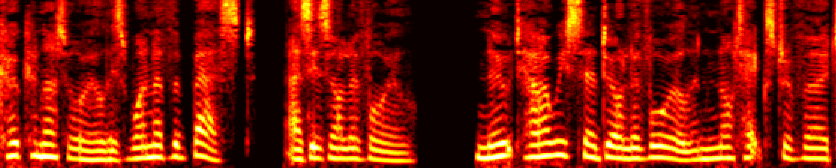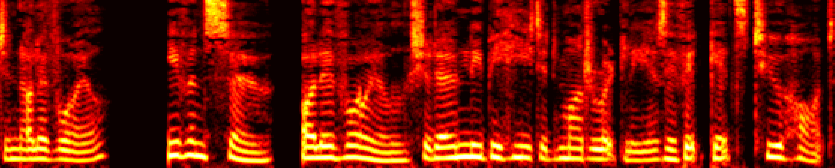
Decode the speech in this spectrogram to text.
coconut oil is one of the best, as is olive oil. Note how we said olive oil and not extra virgin olive oil? Even so, olive oil should only be heated moderately as if it gets too hot,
